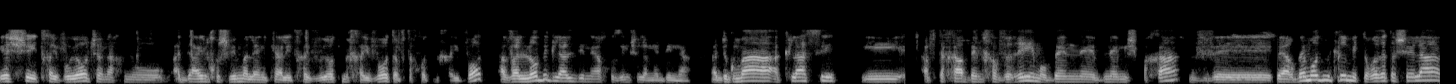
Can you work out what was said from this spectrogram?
יש התחייבויות שאנחנו עדיין חושבים עליהן כעל התחייבויות מחייבות, הבטחות מחייבות, אבל לא בגלל דיני החוזים של המדינה. הדוגמה הקלאסית היא הבטחה בין חברים או בין אה, בני משפחה, ובהרבה מאוד מקרים מתעוררת השאלה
